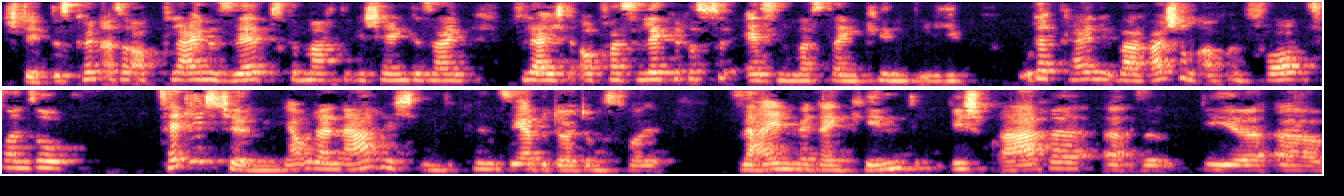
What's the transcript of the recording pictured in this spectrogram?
steckt. Es können also auch kleine selbstgemachte Geschenke sein, vielleicht auch was Leckeres zu essen, was dein Kind liebt, oder kleine Überraschungen auch in Form von so Zettelchen, ja, oder Nachrichten, die können sehr bedeutungsvoll sein, wenn dein Kind die Sprache, also die äh,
